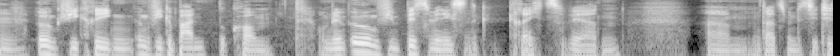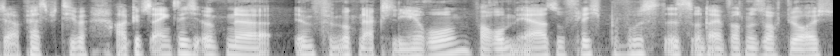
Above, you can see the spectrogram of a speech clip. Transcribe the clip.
Mhm. irgendwie kriegen, irgendwie gebannt bekommen, um dem irgendwie ein bisschen wenigstens gerecht zu werden. Ähm, und da zumindest die Täterperspektive. Aber gibt es eigentlich irgendeine im Film irgendeine Erklärung, warum er so pflichtbewusst ist und einfach nur sagt, ja, ich,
